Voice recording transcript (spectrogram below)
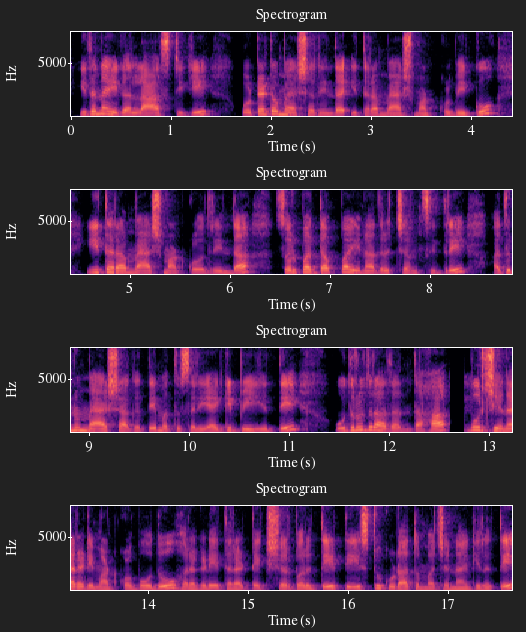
ಇದನ್ನು ಈಗ ಲಾಸ್ಟಿಗೆ ಪೊಟ್ಯಾಟೊ ಮ್ಯಾಶರಿಂದ ಈ ಥರ ಮ್ಯಾಶ್ ಮಾಡ್ಕೊಳ್ಬೇಕು. ಈ ಥರ ಮ್ಯಾಶ್ ಮಾಡ್ಕೊಳ್ಳೋದ್ರಿಂದ ಸ್ವಲ್ಪ ದಪ್ಪ ಏನಾದರೂ ಚಂಕ್ಸ್ ಇದ್ದರೆ ಅದನ್ನು ಮ್ಯಾಶ್ ಆಗುತ್ತೆ ಮತ್ತು ಸರಿಯಾಗಿ ಬೇಯುತ್ತೆ. ಉದುರುದ್ರಾದಂತಹ ಬುರ್ಜಿಯನ್ನು ರೆಡಿ ಮಾಡ್ಕೊಳ್ಬೋದು. ಹೊರಗಡೆ ಥರ ಟೆಕ್ಸ್ಚರ್ ಬರುತ್ತೆ ಟೇಸ್ಟು ಕೂಡ ತುಂಬ ಚೆನ್ನಾಗಿರುತ್ತೆ.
